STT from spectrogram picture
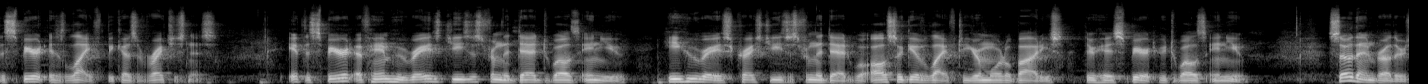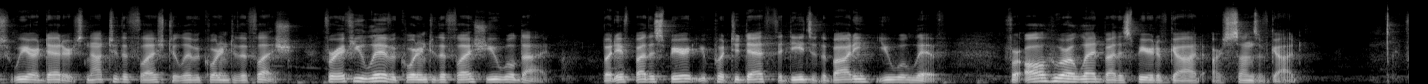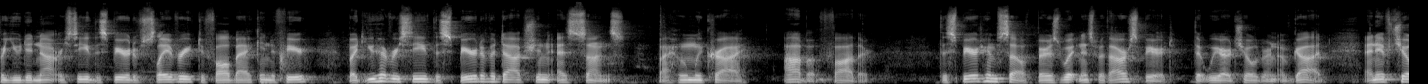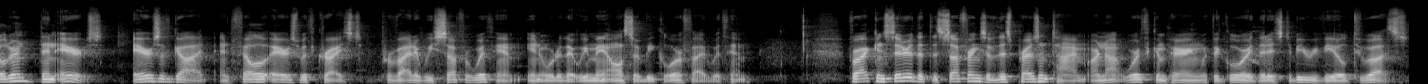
the Spirit is life because of righteousness. If the Spirit of him who raised Jesus from the dead dwells in you, he who raised Christ Jesus from the dead will also give life to your mortal bodies through his Spirit who dwells in you. So then, brothers, we are debtors, not to the flesh, to live according to the flesh. For if you live according to the flesh, you will die. But if by the Spirit you put to death the deeds of the body, you will live. For all who are led by the Spirit of God are sons of God. For you did not receive the spirit of slavery to fall back into fear, but you have received the spirit of adoption as sons, by whom we cry, Abba, Father. The Spirit Himself bears witness with our spirit that we are children of God. And if children, then heirs, heirs of God, and fellow heirs with Christ, provided we suffer with Him, in order that we may also be glorified with Him. For I consider that the sufferings of this present time are not worth comparing with the glory that is to be revealed to us.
